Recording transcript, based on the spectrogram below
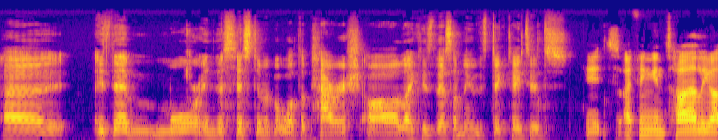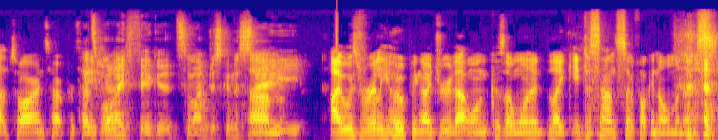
uh, is there more in the system about what the parish are? Like, is there something that's dictated? It's, I think, entirely up to our interpretation. That's what I figured. So I'm just gonna say Um, I was really hoping I drew that one because I wanted, like, it just sounds so fucking ominous.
